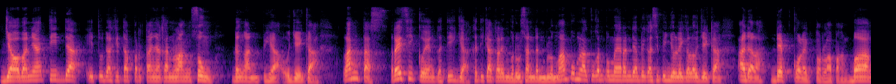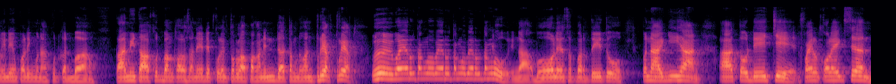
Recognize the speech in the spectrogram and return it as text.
Jawabannya tidak, itu sudah kita pertanyakan langsung dengan pihak OJK. Lantas, resiko yang ketiga ketika kalian berurusan dan belum mampu melakukan pembayaran di aplikasi pinjol legal OJK adalah debt kolektor lapangan. Bang, ini yang paling menakutkan bang. Kami takut bang kalau seandainya debt kolektor lapangan ini datang dengan teriak-teriak. Eh bayar utang lo, bayar utang lo, bayar utang lo. Nggak boleh seperti itu. Penagihan atau DC, file collection,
